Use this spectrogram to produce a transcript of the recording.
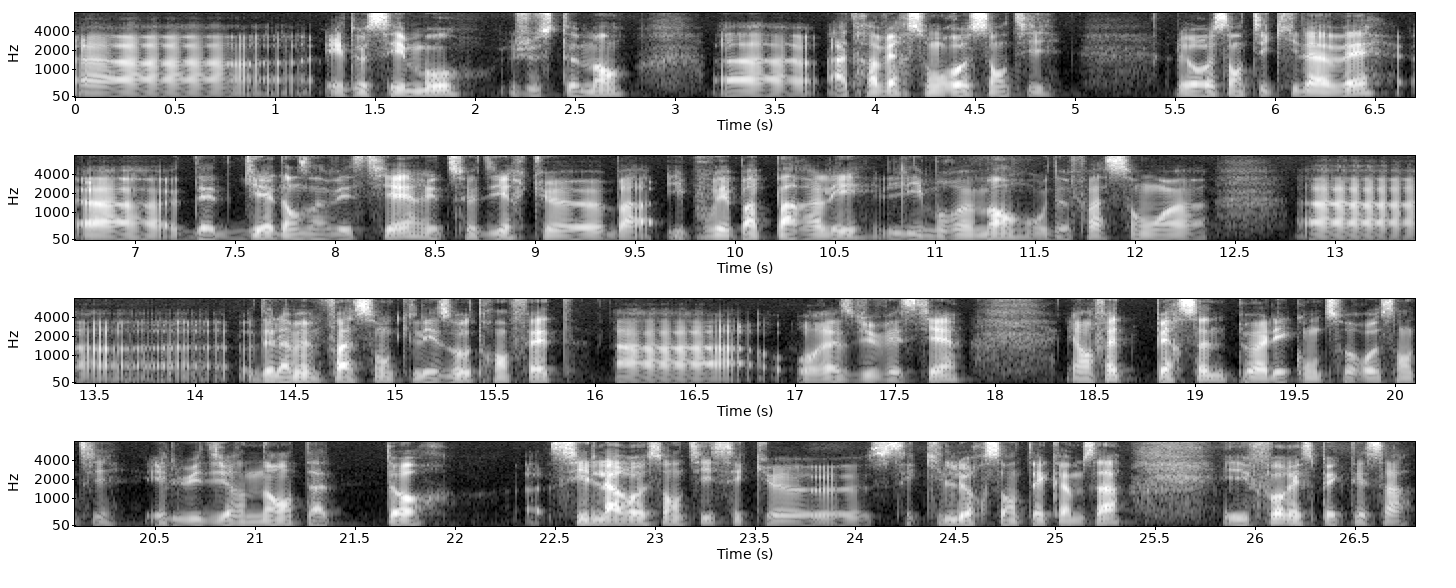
euh, et de ses mots, justement, euh, à travers son ressenti. Le ressenti qu'il avait d'être gay dans un vestiaire et de se dire que bah, il pouvait pas parler librement ou de façon de la même façon que les autres en fait au reste du vestiaire. Et en fait, personne peut aller contre son ressenti et lui dire non, t'as tort. S'il l'a ressenti, c'est que c'est qu'il le ressentait comme ça et il faut respecter ça.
